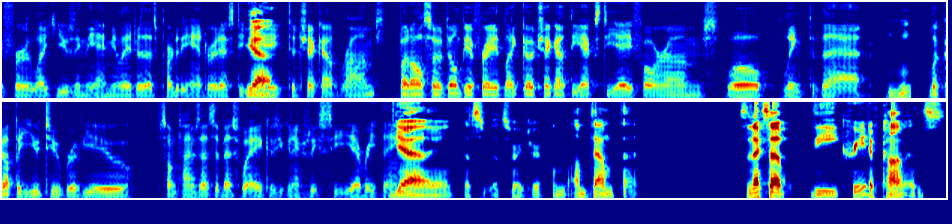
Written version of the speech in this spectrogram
for like using the emulator that's part of the Android SDK Yeah. to check out ROMs. But also, don't be afraid. Like, go check out the XDA forums. We'll link to that. Mhm. Look up a YouTube review. Sometimes that's the best way because you can actually see everything. Yeah, yeah, that's that's very true. I'm I'm down with that. So next up, the Creative Commons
